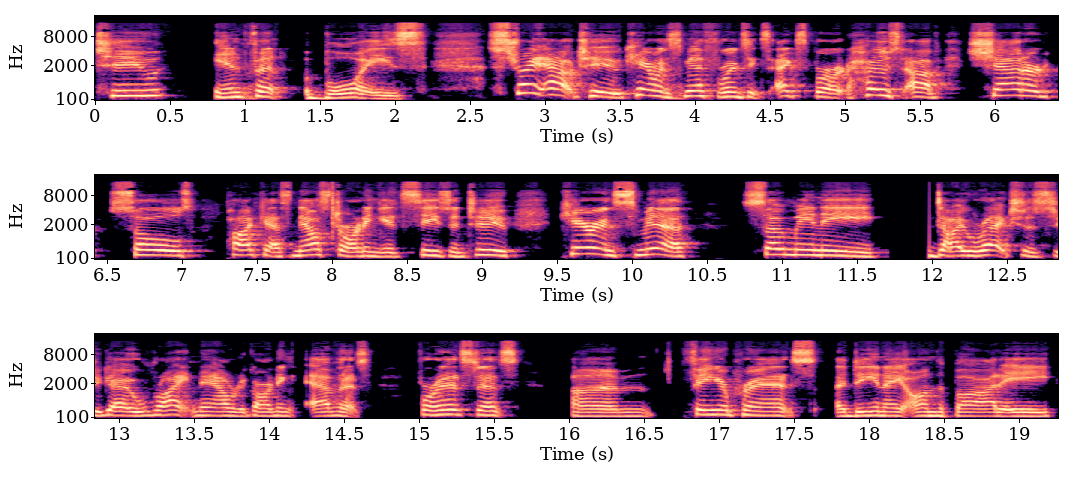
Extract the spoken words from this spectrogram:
Two infant boys. Straight out to Karen Smith, forensics expert, host of Shattered Souls podcast, now starting its season two. Karen Smith, so many directions to go right now regarding evidence. For instance, um, fingerprints, a DNA on the body,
